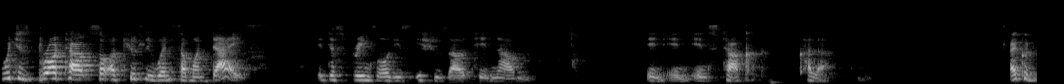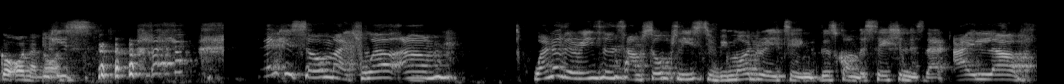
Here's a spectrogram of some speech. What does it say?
which is brought out so acutely when someone dies. It just brings all these issues out in um, in, in, in stark color. I could go on and on. Thank you so much. Well, um, one of the reasons I'm so pleased to be moderating this conversation is that I love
